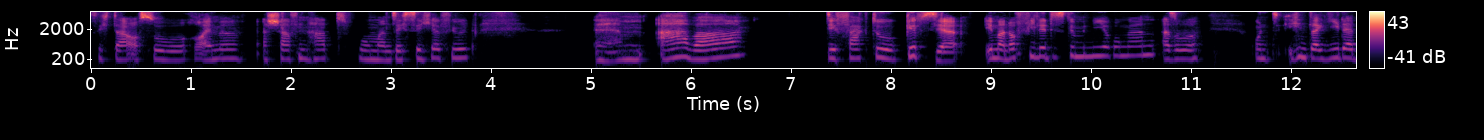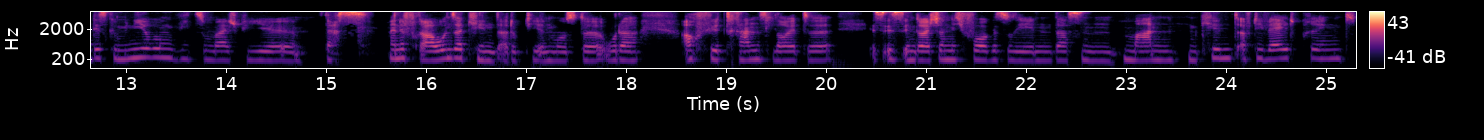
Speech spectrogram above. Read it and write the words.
sich da auch so Räume erschaffen hat, wo man sich sicher fühlt. Ähm, aber de facto gibt es ja immer noch viele Diskriminierungen. Also und hinter jeder Diskriminierung, wie zum Beispiel, dass meine Frau unser Kind adoptieren musste oder auch für Trans-Leute, es ist in Deutschland nicht vorgesehen, dass ein Mann ein Kind auf die Welt bringt.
